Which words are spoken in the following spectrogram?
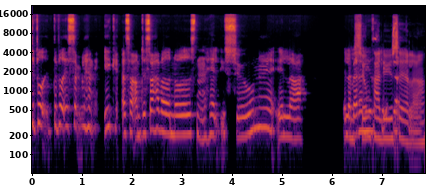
det, ved, det ved jeg simpelthen ikke. Altså om det så har været noget sådan halvt i søvne, eller, eller hvad der lige eller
